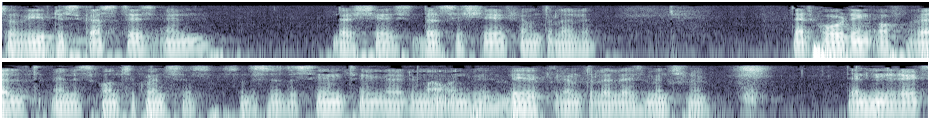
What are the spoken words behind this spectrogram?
So we've discussed this in Darsi Shaykh Rahmatullah that hoarding of wealth and its consequences. So this is the same thing that Imam al-Bayhaqi Rahmatullah is mentioning. Then he narrates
